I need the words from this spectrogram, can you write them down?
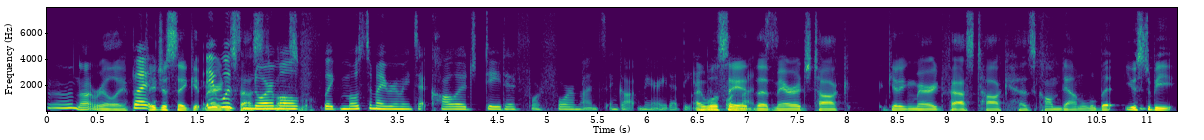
Uh, not really. But they just say get married it was as fast normal. as possible. Like most of my roommates at college dated for four months and got married at the end. I will say months. the marriage talk, getting married fast talk has calmed down a little bit. Used to be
